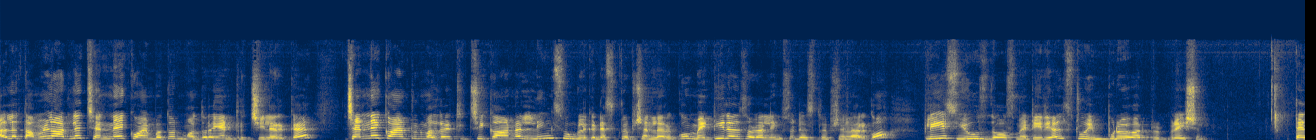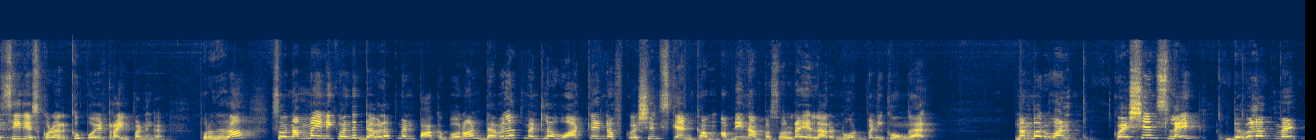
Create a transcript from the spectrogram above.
அதில் தமிழ்நாட்டில் சென்னை கோயம்புத்தூர் மதுரை அண்ட் ட்ரிச்சியில் இருக்குது சென்னை கோயம்புத்தூர் மதுரை ட்ரிச்சிக்கான லிங்க்ஸ் உங்களுக்கு டெஸ்கிரிப்ஷனில் இருக்கும். மெட்டீரியல்ஸோட லிங்க்ஸும் டெஸ்கிரிப்ஷனில் இருக்கும். Please use those materials to improve your preparation test series கூட இருக்குது போய் ட்ரை பண்ணுங்கள் புரிஞ்சுதா? ஸோ நம்ம இன்னைக்கு வந்து டெவலப்மெண்ட் பார்க்க போகிறோம் டெவலப்மெண்ட்டில் what kind of questions can come அப்படின்னு நான் இப்போ சொல்கிறேன் எல்லாரும் நோட் பண்ணிக்கோங்க. Number one questions like development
